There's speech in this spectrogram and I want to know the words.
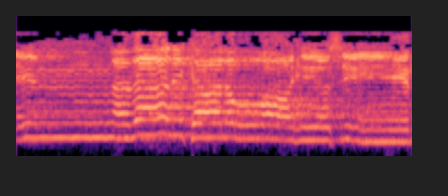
إن ذلك على الله يسير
